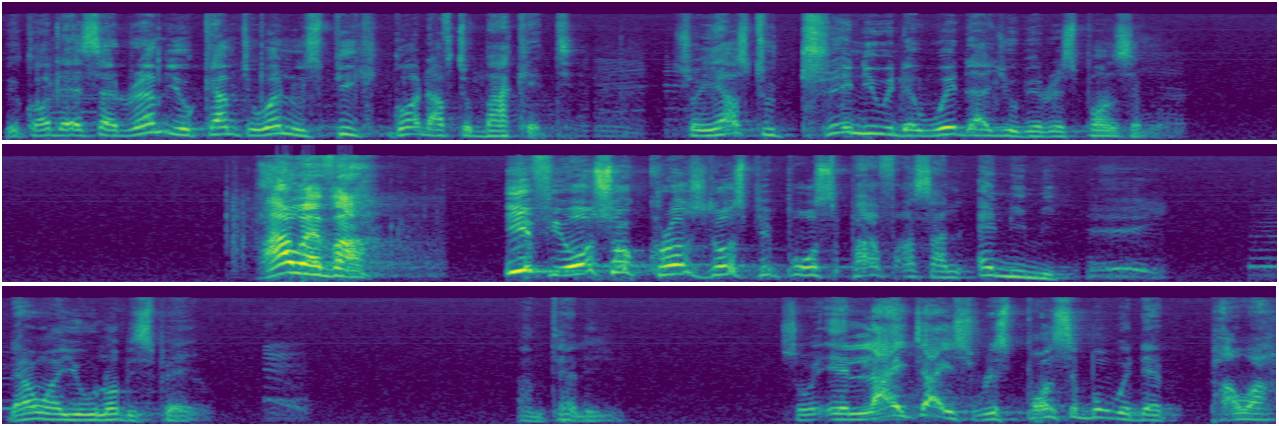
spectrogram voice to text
Because there's a realm you come to when you speak, God have to back it. So he has to train you in the way that you'll be responsible. However, if you also cross those people's path as an enemy, that one you will not be spared. I'm telling you. So Elijah is responsible with the power,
